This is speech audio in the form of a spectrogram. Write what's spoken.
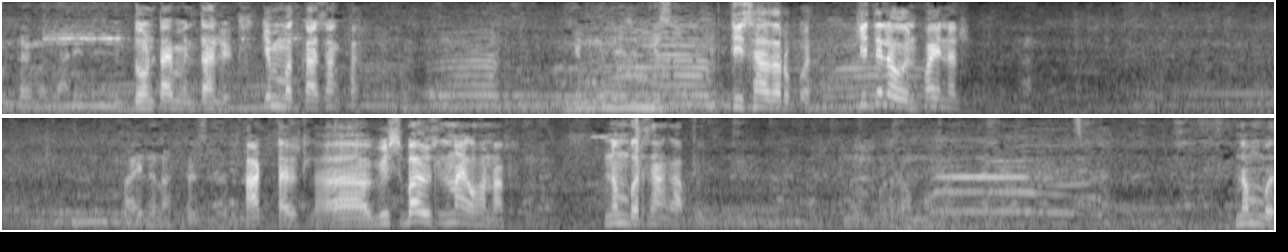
दोन टायमात झाले. दोन टायमिंग दहा लिटर किंमत काय सांगता? तीस हजार. रुपये. कितीला होईल फायनल अठ्ठावीस अठ्ठावीस ला. वीस बावीस ला नाही होणार. नंबर सांगा आपला. नंबर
